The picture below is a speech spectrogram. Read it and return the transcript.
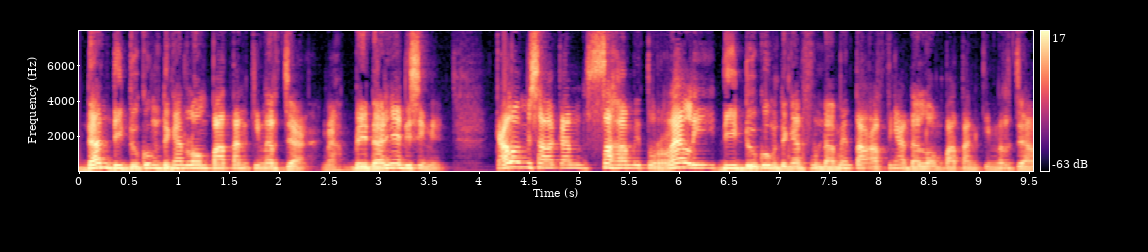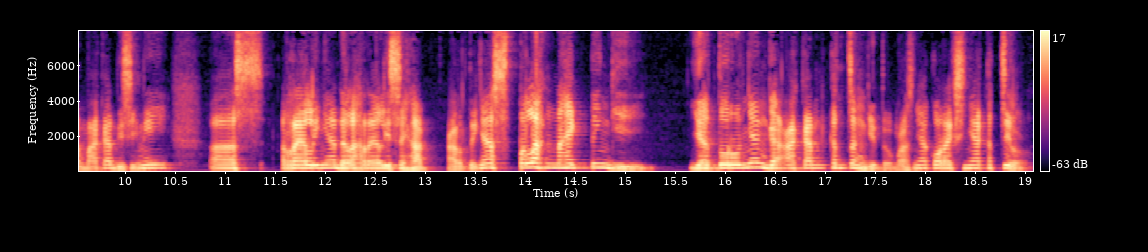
dan didukung dengan lompatan kinerja. Nah, bedanya di sini. Kalau misalkan saham itu rally didukung dengan fundamental artinya ada lompatan kinerja, maka di sini uh, rally-nya adalah rally sehat. Artinya setelah naik tinggi ya turunnya nggak akan kenceng gitu. Maksudnya koreksinya kecil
